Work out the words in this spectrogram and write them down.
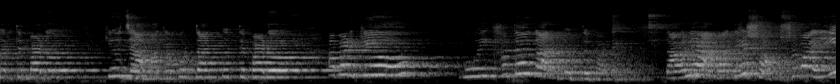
করতে পারো, কেউ জামা কাপড় দান করতে পারো, আবার কেউ বই খাতাও দান করতে পারো। তাহলে আমাদের সবসময়ই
